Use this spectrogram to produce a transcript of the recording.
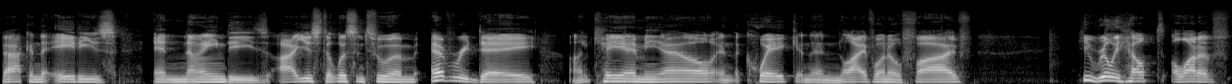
back in the 80s and 90s. I used to listen to him every day on KMEL and the Quake and then Live 105. He really helped a lot of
